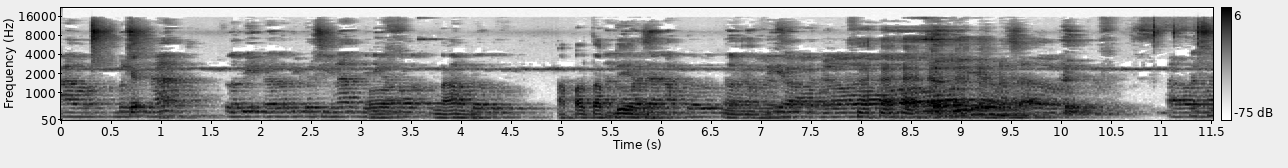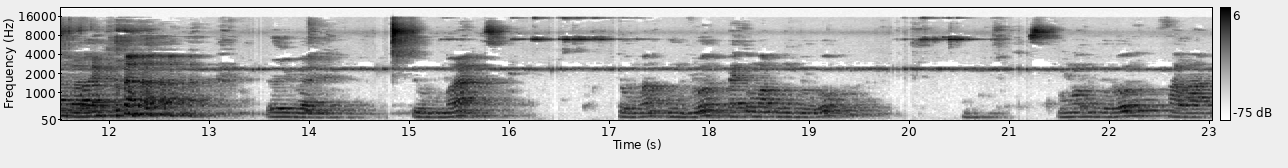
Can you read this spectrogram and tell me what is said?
al bersinar lebih lebih bersinar jadi Oh, kalau nah. Abdul apal tabdil. Wazan Abdul Nah. Iya Cuma Cuma undur Eh cuma undur Cuma undur Falahu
